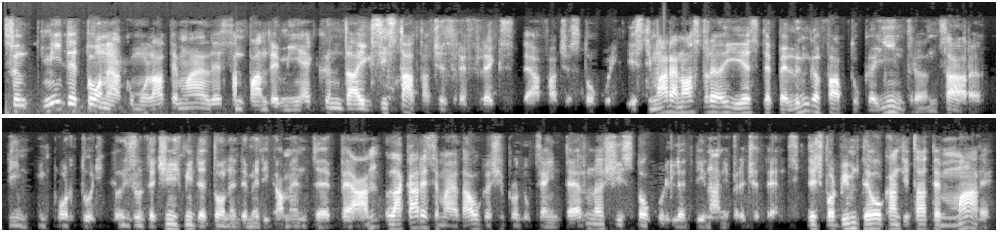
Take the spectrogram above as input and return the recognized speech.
Sunt mii de tone acumulate, mai ales în pandemie, când a existat acest reflex de a face stocuri. Estimarea noastră este, pe lângă faptul că intră în țară din importuri, în jur de 5.000 de tone de medicamente pe an, la care se mai adaugă și producția internă și stocurile din anii precedenți. Deci vorbim de o cantitate mare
